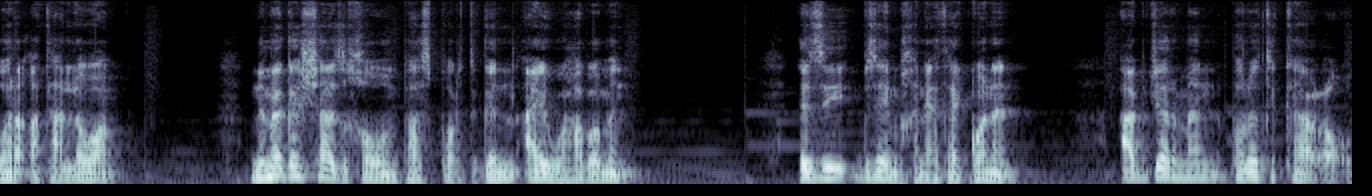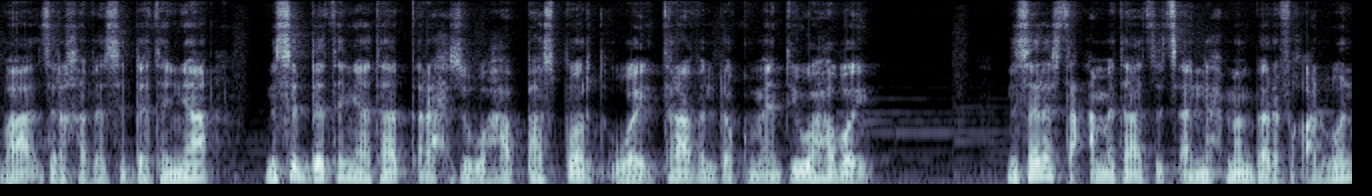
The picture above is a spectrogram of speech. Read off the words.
ወረቐት ኣለዎም ንመገሻ ዝኸውን ፓስፖርት ግን ኣይወሃቦምን እዚ ብዘይ ምኽንያት ኣይኮነን ኣብ ጀርመን ፖለቲካዊ ዕቑባ ዝረኸበ ስደተኛ ንስደተኛታት ጥራሕ ዝወሃብ ፓስፖርት ወይ ትራቨል ዶኩመንት ይወሃቦ እዩ ንሰለስተ ዓመታት ዝጸንሕ መንበሪ ፍቓድ እውን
